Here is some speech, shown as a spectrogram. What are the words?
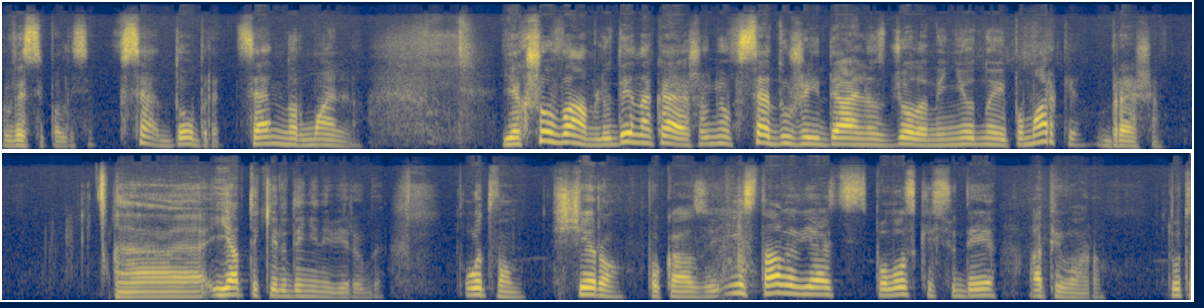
висипалася. Все добре, це нормально. Якщо вам людина каже, що в нього все дуже ідеально з бджолами, ні одної помарки, бреше. Е, я б такій людині не вірив би. От вам щиро показую. І ставив я полоски сюди апівару. Тут,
